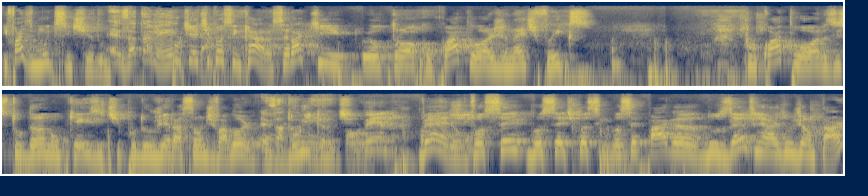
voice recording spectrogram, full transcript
E faz muito sentido. Exatamente. Porque, cara. tipo assim, cara, será que eu troco 4 horas de Netflix por 4 horas estudando um case tipo do geração de valor? Exatamente. Do Ícaro? Tô vendo. Velho, você, você, tipo assim, você paga 200 reais no jantar,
